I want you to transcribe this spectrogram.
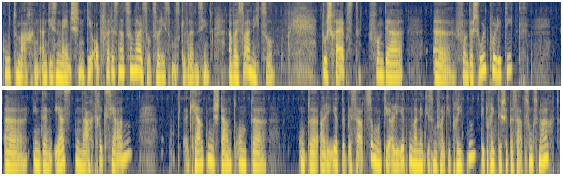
gut machen an diesen Menschen, die Opfer des Nationalsozialismus geworden sind. Aber es war nicht so. Du schreibst von der, äh, von der Schulpolitik äh, in den ersten Nachkriegsjahren. Kärnten stand unter, unter alliierter Besatzung und die Alliierten waren in diesem Fall die Briten, die britische Besatzungsmacht.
